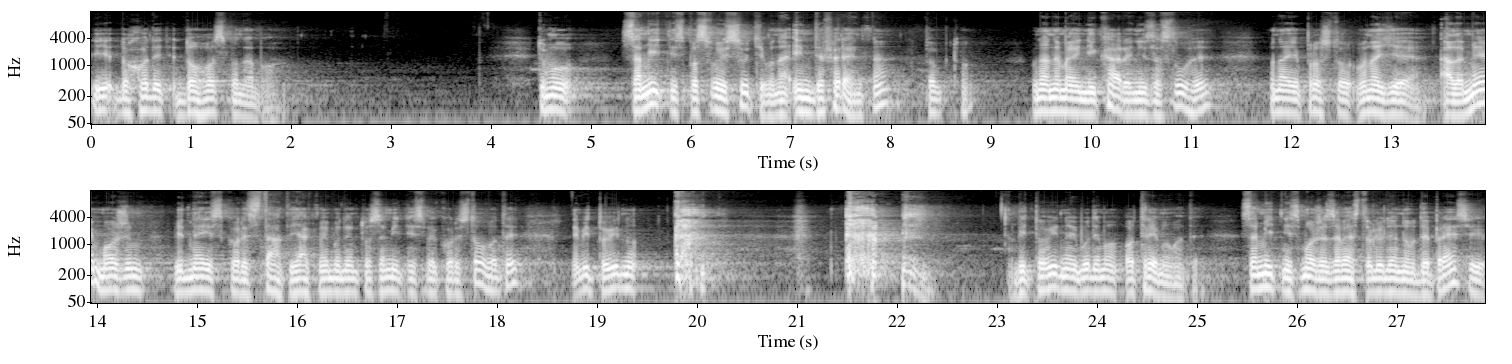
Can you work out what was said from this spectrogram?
і доходить до Господа Бога. Тому самітність по своїй суті вона індиферентна, тобто вона не має ні кари, ні заслуги, вона є просто, вона є. Але ми можемо від неї скористати. Як ми будемо ту самітність використовувати, відповідно, відповідно і будемо отримувати. Самітність може завести людину в депресію,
